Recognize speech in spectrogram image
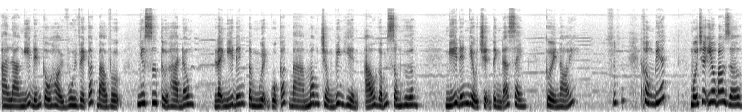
A La nghĩ đến câu hỏi vui về các bà vợ như sư tử Hà Đông, lại nghĩ đến tâm nguyện của các bà mong chồng vinh hiển áo gấm sông Hương. Nghĩ đến nhiều chuyện tình đã xem, cười nói. Không biết, muội chưa yêu bao giờ,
